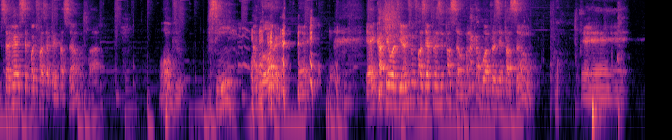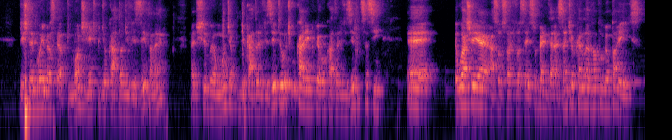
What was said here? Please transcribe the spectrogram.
Sérgio, você pode fazer a apresentação? Claro. Óbvio. Sim, agora. né? E aí catei o avião e fui fazer a apresentação. Quando acabou a apresentação, é, distribuí meus. Um monte de gente pediu cartão de visita, né? Eu distribuí um monte de cartão de visita e o último carinha que pegou o cartão de visita disse assim: é, Eu achei a solução de vocês super interessante e eu quero levar para o meu país.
